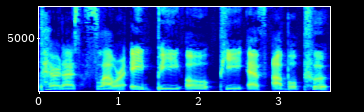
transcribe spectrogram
paradise flower. A B O P F. Abop.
